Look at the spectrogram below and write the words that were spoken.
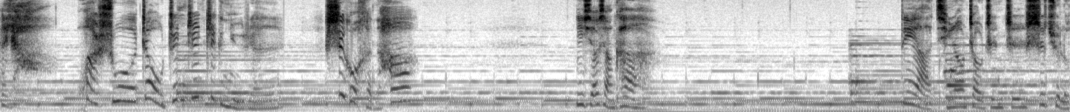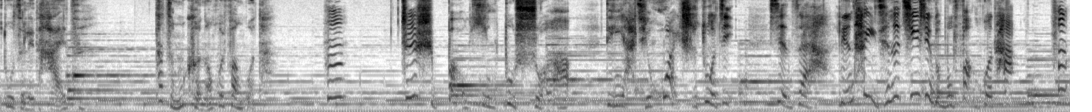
哎呀，话说赵真真这个女人是够狠的哈。你想想看，丁雅琴让赵真真失去了肚子里的孩子，他怎么可能会放过她？哼，真是报应不爽！丁雅琴坏事做尽，现在啊，连他以前的亲信都不放过她。哼！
